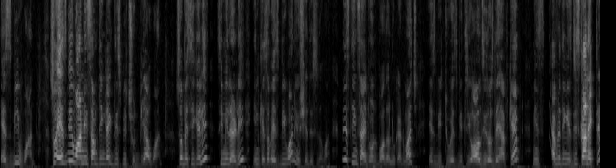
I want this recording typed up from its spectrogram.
SB1. So, SB1 is something like this which should be a 1. So, basically similarly in case of SB1 you share this is a 1. These things I do not bother look at much SB2, SB3 all zeros they have kept means everything is disconnected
